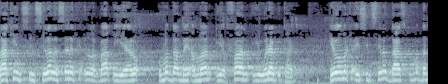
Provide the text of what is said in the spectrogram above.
laakiin silsilada sanadka in la baaqi yeelo ummaddan bay ammaan iyo faan iyo wanaag u tahay. Iyadoo marka ay silsiladaas ummaddan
